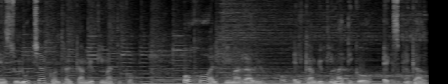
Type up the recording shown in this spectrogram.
en su lucha contra el cambio climático. Ojo al Clima Radio, el cambio climático explicado.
